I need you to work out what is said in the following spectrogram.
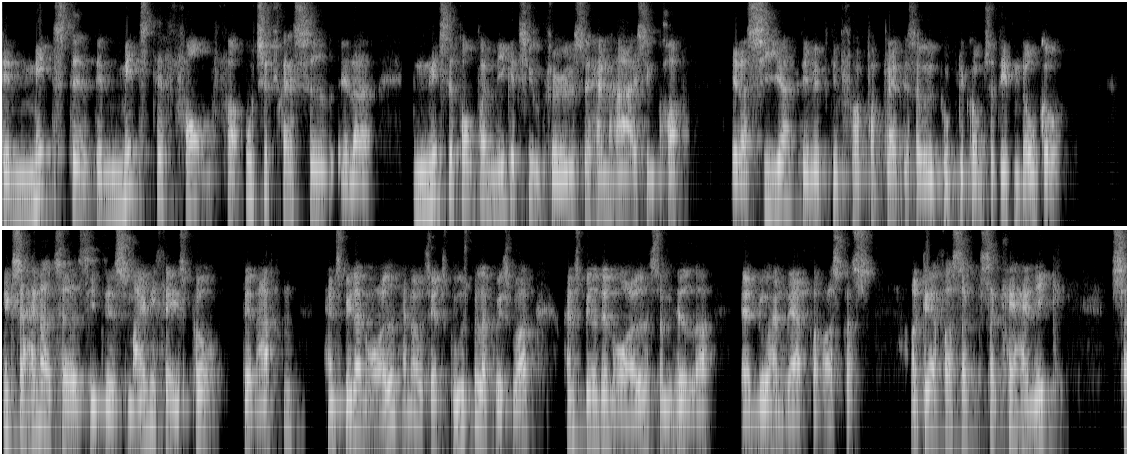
den mindste, den mindste form for utilfredshed, eller den mindste form for negativ følelse, han har i sin krop, eller siger, det vil det forplante sig ud i publikum, så det er et no-go. Ikke? Så han har taget sit uh, smiley face på den aften. Han spiller en rolle, han er jo selv skuespiller, Chris Rock, han spiller den rolle, som hedder, at nu er han vært for Oscars. Og derfor så, så kan han ikke, så,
